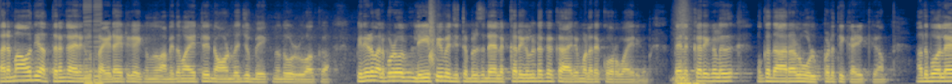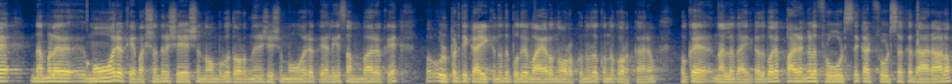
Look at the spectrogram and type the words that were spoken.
പരമാവധി അത്തരം കാര്യങ്ങൾ ഫ്രൈഡ് ആയിട്ട് കഴിക്കുന്നതും അമിതമായിട്ട് നോൺ വെജ് ഉപയോഗിക്കുന്നത് ഒഴിവാക്കുക. പിന്നീട് പലപ്പോഴും ലീഫി വെജിറ്റബിൾസിന്റെ ഇലക്കറികളുടെ ഒക്കെ കാര്യം വളരെ കുറവായിരിക്കും. ഇലക്കറികൾ ഒക്കെ ധാരാളം ഉൾപ്പെടുത്തി കഴിക്കുക. അതുപോലെ നമ്മൾ മോരൊക്കെ ഭക്ഷണത്തിന് ശേഷം നോമ്പൊക്കെ തുറന്നതിന് ശേഷം മോരൊക്കെ അല്ലെങ്കിൽ സംഭാരമൊക്കെ ഉൾപ്പെടുത്തി കഴിക്കുന്നത് പൊതുവെ വയറൊന്ന് ഉറക്കുന്നതൊക്കെ ഒന്ന് കുറക്കാനും ഒക്കെ നല്ലതായിരിക്കും. അതുപോലെ പഴങ്ങൾ ഫ്രൂട്ട്സ് കട്ട് ഫ്രൂട്ട്സ് ഒക്കെ ധാരാളം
